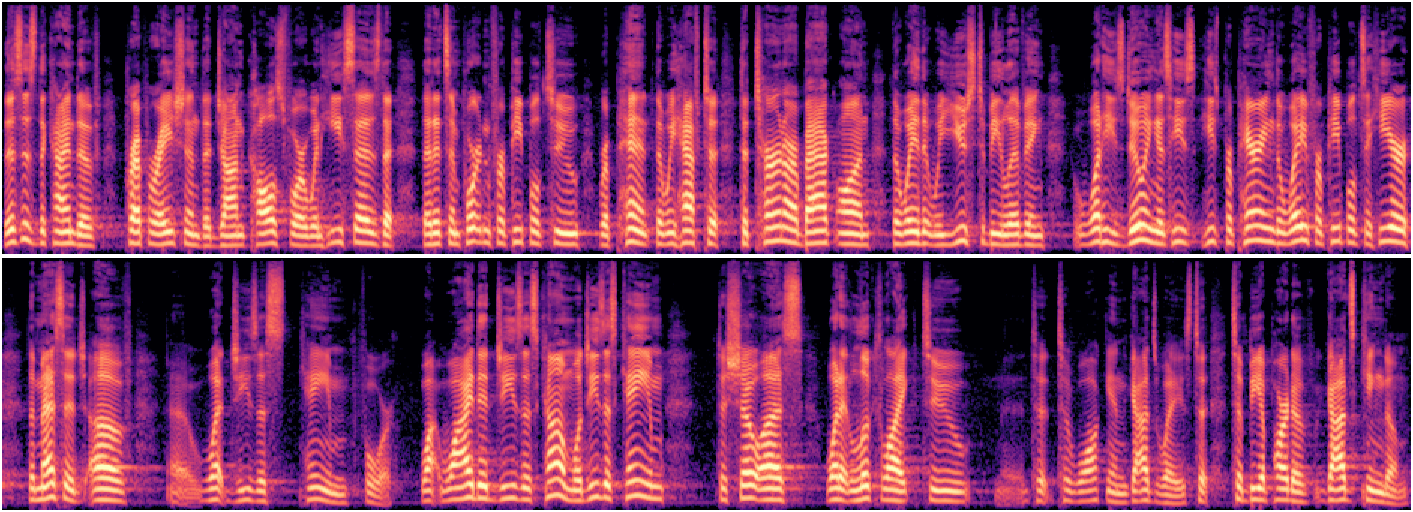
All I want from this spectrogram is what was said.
This is the kind of preparation that John calls for when he says that, that it's important for people to repent, that we have to, to turn our back on the way that we used to be living. What he's doing is he's, he's preparing the way for people to hear the message of uh, what Jesus came for. Why, why did Jesus come? Well, Jesus came to show us what it looked like to, to, to walk in God's ways, to, to be a part of God's kingdom.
